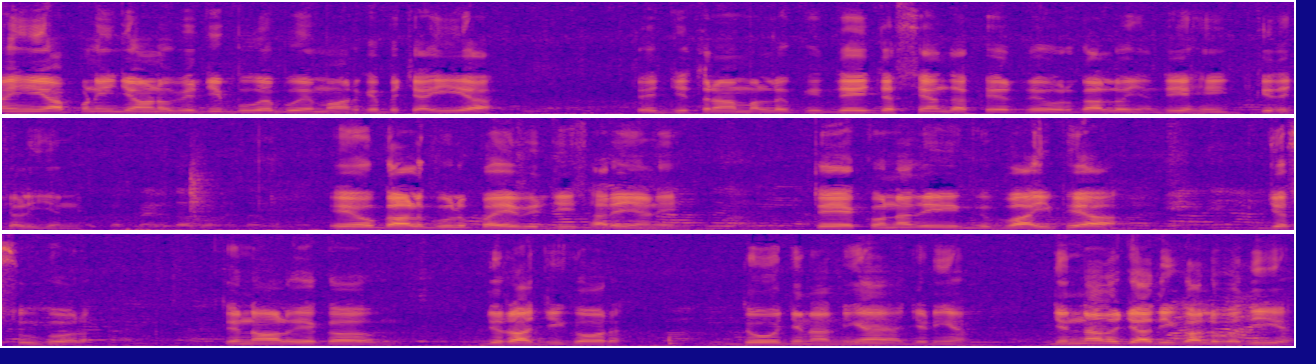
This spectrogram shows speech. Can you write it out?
ਅਸੀਂ ਆਪਣੀ ਜਾਨ ਵੀਰ ਜੀ ਬੂਹੇ ਬੂਹੇ ਮਾਰ ਕੇ ਬਚਾਈ ਆ। ਤੇ ਜਿਸ ਤਰ੍ਹਾਂ ਮਤਲਬ ਕਿ ਜੇ ਦੱਸਿਆ ਹੁੰਦਾ ਫਿਰ ਤੇ ਹੋਰ ਗੱਲ ਹੋ ਜਾਂਦੀ, ਅਸੀਂ ਕਿਤੇ ਚਲੀ ਜਾਂਦੇ। ਇਹ ਉਹ ਗਲ ਗੁਲ ਪਏ ਵੀਰ ਜੀ ਸਾਰੇ ਜਾਣੇ। ਤੇ ਇੱਕ ਉਹਨਾਂ ਦੀ ਵਾਈਫ ਆ, ਜੱਸੂ ਕੌਰ ਤੇ ਨਾਲ ਇੱਕ ਜਰਾਜੀ ਕੌਰ, ਦੋ ਜਨਾਨੀਆਂ ਆ ਜਿਹੜੀਆਂ, ਜਿਨ੍ਹਾਂ ਤੋਂ ਜ਼ਿਆਦਾ ਗੱਲ ਵਧੀ ਆ।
